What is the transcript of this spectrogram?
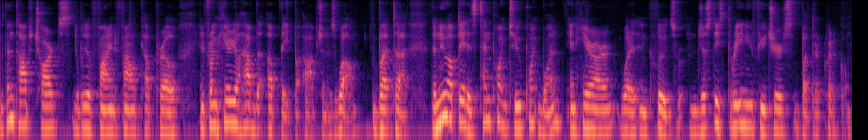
Within top charts, you'll be able to find Final Cut Pro, and from here you'll have the update option as well. But uh, the new update is 10.2.1, and here are what it includes. Just these three new features, but they're critical.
